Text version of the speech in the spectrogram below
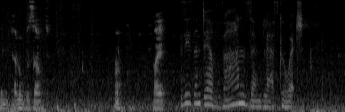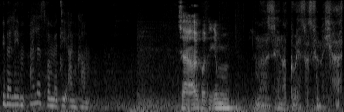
Wenn die Hallo gesagt. Hi. Sie sind der Wahnsinn, Blaskowitz. Überleben alles, womit die ankommen. Tja, über dem Mal sehen, ob Grace was für mich hat.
